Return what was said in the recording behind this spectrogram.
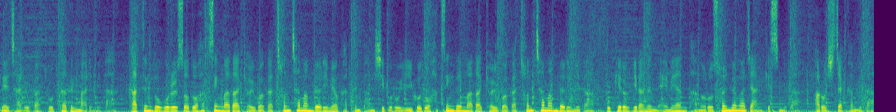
내 자료가 좋다 등 말입니다. 같은 도구를 써도 학생마다 결과가 천차만별이며 같은 방식으로 읽어도 학생들마다 결과가 천차만별입니다. 독해력이라는 애매한 단어로 설명하지 않겠습니다. 바로 시작합니다.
